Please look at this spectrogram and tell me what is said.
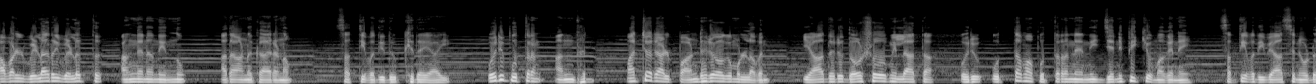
അവൾ വിളറി വെളുത്ത് അങ്ങനെ നിന്നു. അതാണ് കാരണം. സത്യവതി ദുഃഖിതയായി. ഒരു പുത്രൻ അന്ധൻ മറ്റൊരാൾ പാണ്ഡുരോഗമുള്ളവൻ യാതൊരു ദോഷവുമില്ലാത്ത ഒരു ഉത്തമ പുത്രനെ നീ ജനിപ്പിക്കൂ മകനെ സത്യവതി വ്യാസനോട്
